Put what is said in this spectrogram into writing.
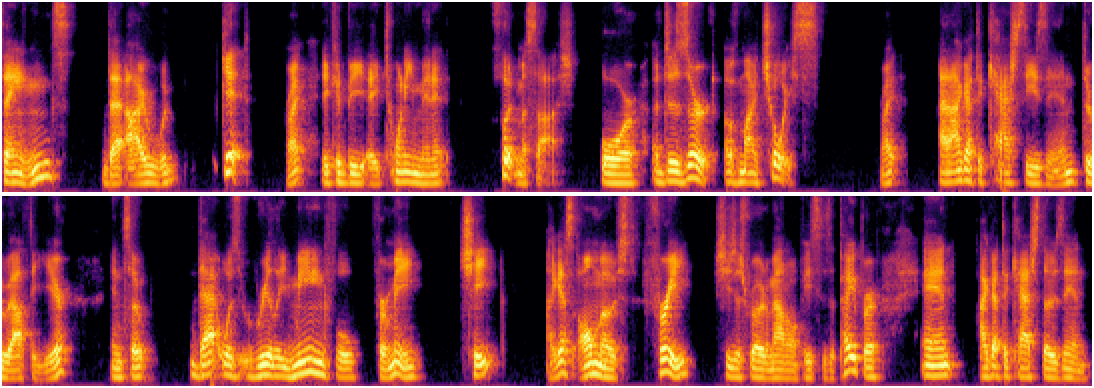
things that I would get, right? It could be a 20 minute foot massage or a dessert of my choice, right? And I got to cash these in throughout the year. And so that was really meaningful for me, cheap, I guess almost free. She just wrote them out on pieces of paper. And I got to cash those in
